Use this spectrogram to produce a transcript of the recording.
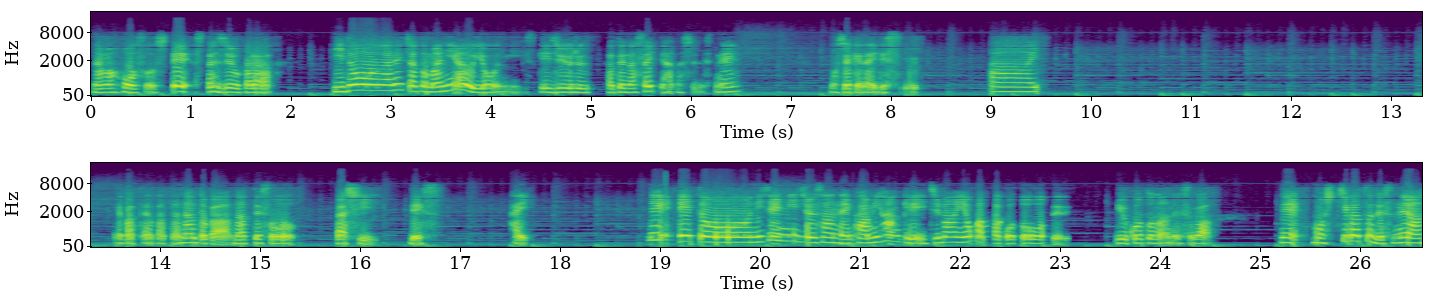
生放送して、スタジオから移動がね、ちゃんと間に合うようにスケジュール立てなさいって話ですね。申し訳ないです。はーい。よかったよかった。なんとかなってそうらしいです。はい。で、えっ、と、2023年上半期で一番良かったことっていうことなんですが、ね、もう7月ですね。明日、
